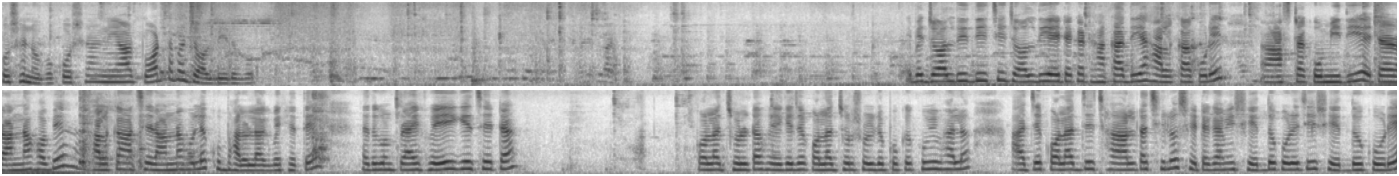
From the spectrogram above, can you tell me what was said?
কষে নেব। কষে নেওয়ার পর তারপর জল দিয়ে দেবো। এবার জল দিয়ে দিয়েছি, জল দিয়ে এটাকে ঢাকা দিয়ে হালকা করে আঁচটা কমিয়ে দিয়ে এটা রান্না হবে। হালকা আঁচে রান্না হলে খুব ভালো লাগবে খেতে। এতক্ষণ প্রায় হয়েই গেছে এটা। কলার ঝোলটা হয়ে গেছে। কলার ঝোল শরীরের পক্ষে খুবই ভালো। আর যে কলার যে ছালটা ছিল, সেটাকে আমি সেদ্ধ করেছি। সেদ্ধ করে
